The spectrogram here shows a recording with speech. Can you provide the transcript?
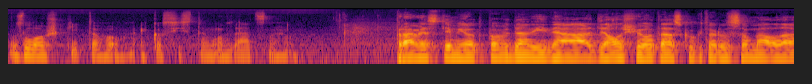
zložky toho ekosystému vzácneho. Práve ste mi odpovedali na ďalšiu otázku, ktorú som mal eh,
